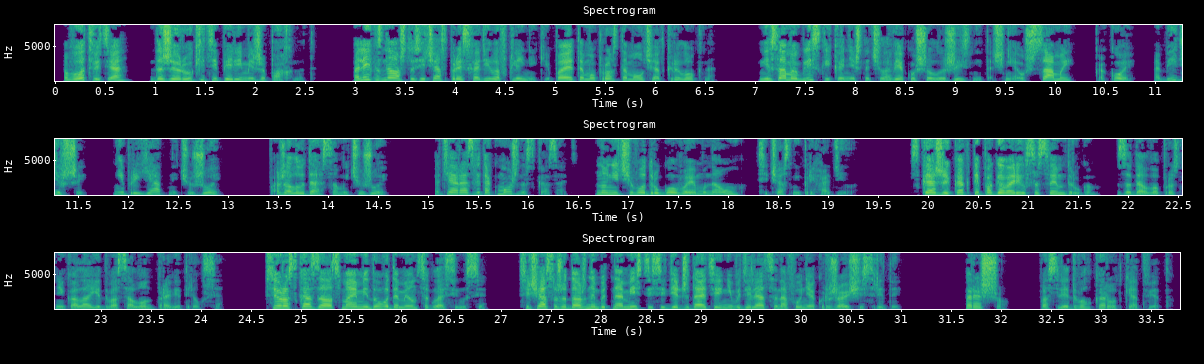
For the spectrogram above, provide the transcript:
«Вот ведь, а! Даже руки теперь ими же пахнут». Олег знал, что сейчас происходило в клинике, поэтому просто молча открыл окна. Не самый близкий, конечно, человек ушел из жизни, точнее уж самый, какой, обидевший, неприятный, чужой. Пожалуй, да, самый чужой. Хотя разве так можно сказать? Но ничего другого ему на ум сейчас не приходило. «Скажи, как ты поговорил со своим другом?» — задал вопрос Николай, едва салон проветрился. Все рассказал, с моими доводами он согласился. Сейчас уже должны быть на месте, сидеть ждать и не выделяться на фоне окружающей среды. «Хорошо», — последовал короткий ответ.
